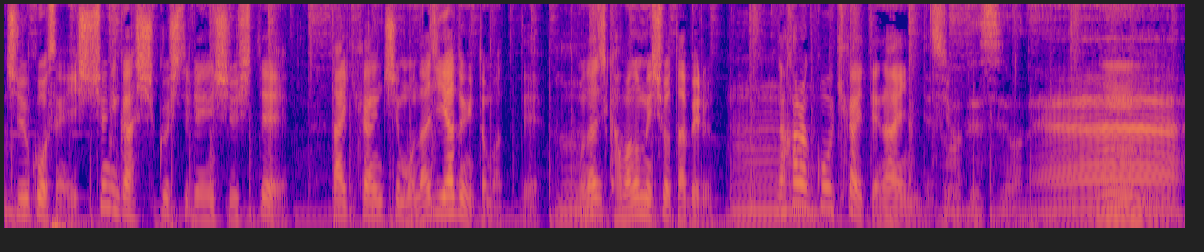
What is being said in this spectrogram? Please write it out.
中高生が一緒に合宿して練習して、大会期間中も同じ宿に泊まって、うん、同じ釜の飯を食べる、なかなかこういう機会ってないんですよ。そうですよね、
